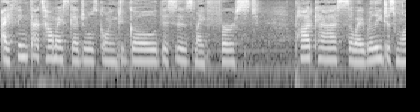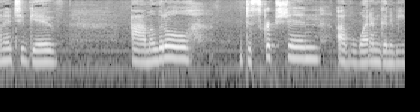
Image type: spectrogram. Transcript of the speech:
I think that's how my schedule is going to go. This is my first podcast, so I really just wanted to give um, a little description of what I'm going to be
